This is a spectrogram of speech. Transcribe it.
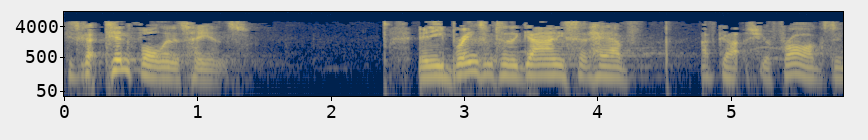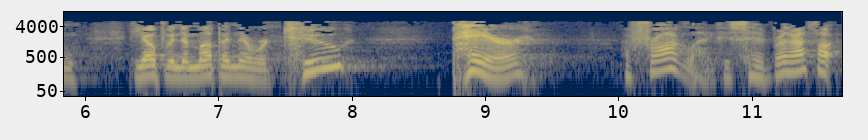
he's got tinfoil in his hands. And he brings them to the guy and he said, Hey, I've, I've got your frogs. And he opened them up and there were two pair of frog legs. He said, Brother, I thought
